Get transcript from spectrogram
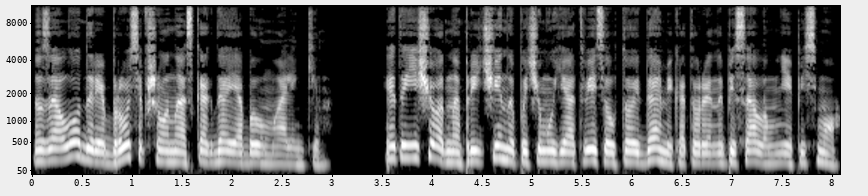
за лодыря, бросившего нас, когда я был маленьким. Это еще одна причина, почему я ответил той даме, которая написала мне письмо.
